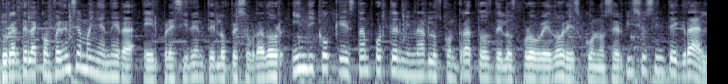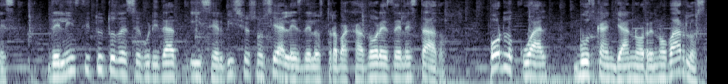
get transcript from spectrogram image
Durante la conferencia mañanera, el presidente López Obrador indicó que están por terminar los contratos de los proveedores con los servicios integrales del Instituto de Seguridad y Servicios Sociales de los Trabajadores del Estado, por lo cual buscan ya no renovarlos.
